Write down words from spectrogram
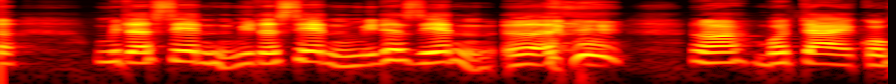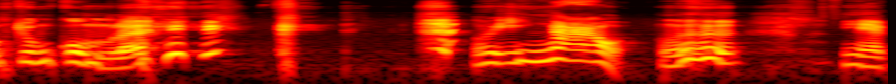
อมีแต่เส้นมีแต่เส้นมีแต่เส้น เออเนาะบ่จ่ายกองจุ่มกลุ่มเลย โอ้ยอีง่าวเออแหก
